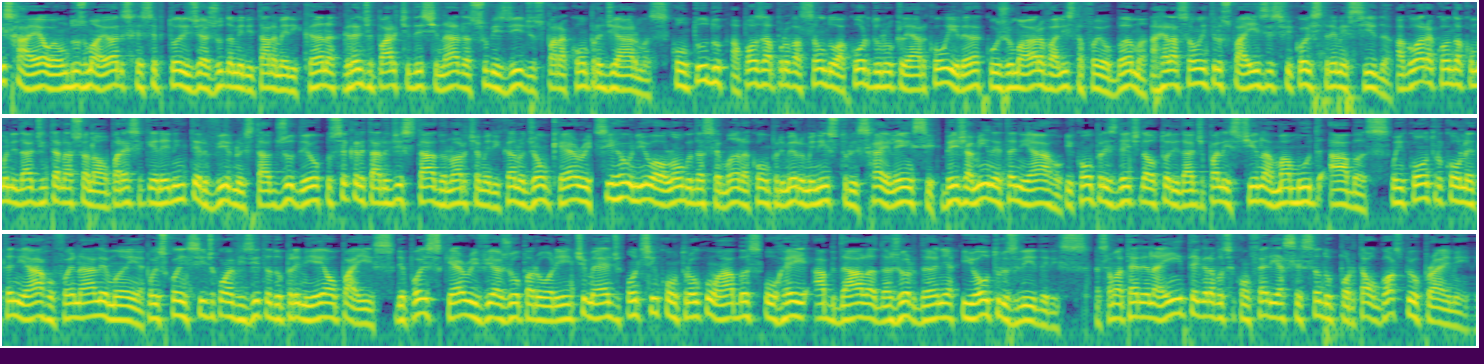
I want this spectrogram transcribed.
Israel é um dos maiores receptores de ajuda militar americana, grande parte destinada a subsídios para a compra de armas. Contudo, após a aprovação do acordo nuclear com o Irã, cujo maior avalista foi Obama, a relação entre os países ficou estremecida. Agora, quando a comunidade internacional parece querer intervir no Estado judeu, o secretário de Estado norte-americano John Kerry se reuniu ao longo da semana com o primeiro-ministro israelense Benjamin Netanyahu e com o presidente da autoridade palestina Mahmoud Abbas. O encontro com Netanyahu Netanyahu foi na Alemanha, pois coincide com a visita do premier ao país. Depois, Kerry viajou para o Oriente Médio, onde se encontrou com Abbas, o rei Abdallah da Jordânia e outros líderes. Essa matéria na íntegra você confere acessando o portal Gospel Prime.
